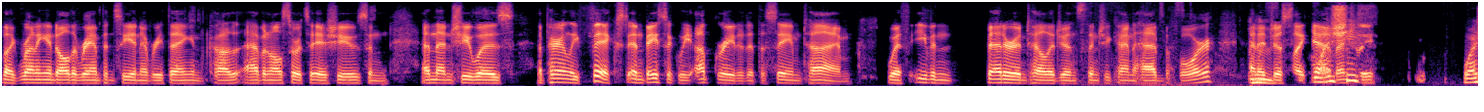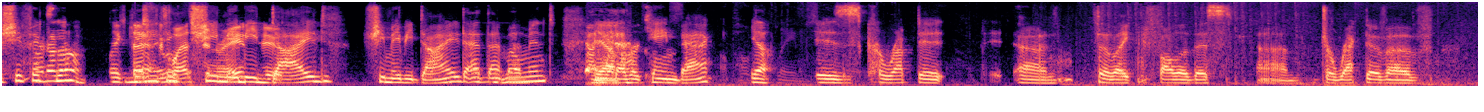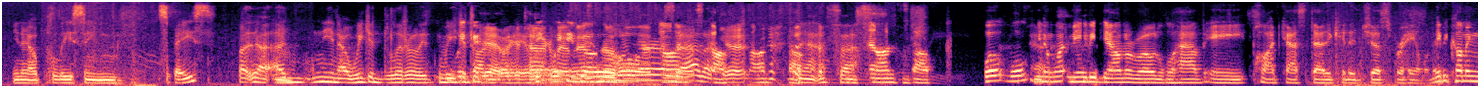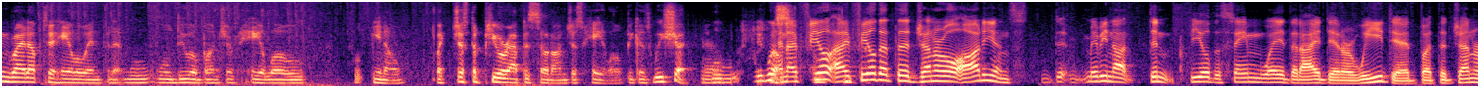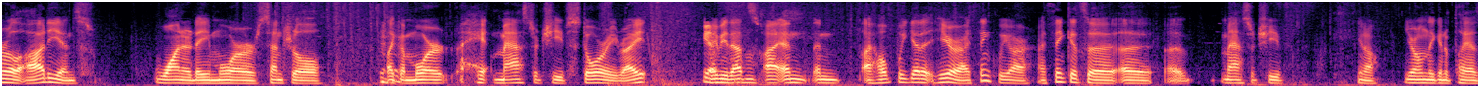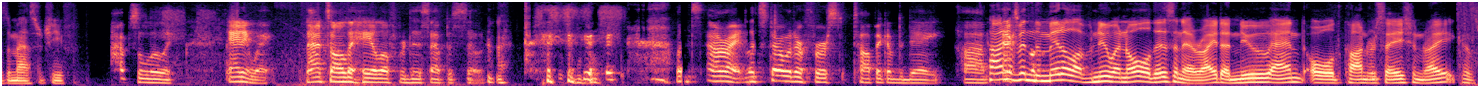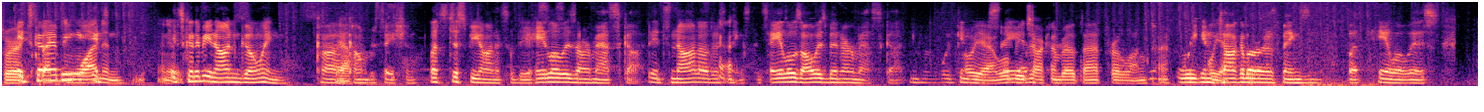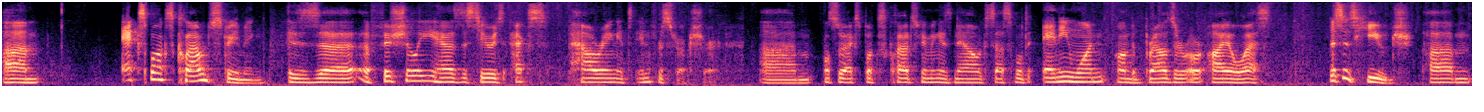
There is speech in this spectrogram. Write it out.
like running into all the rampancy and everything, and cause, having all sorts of issues, and and then she was apparently fixed and basically upgraded at the same time with even better intelligence than she kind of had before, and it Mhm. just like yeah, was eventually. she was she I fixed? don't though? know. Like That's yeah, you the think question, she right, maybe too? died? She maybe died at that Yeah. moment, and yeah. whatever came back Yeah. is corrupted uh, to like follow this um, directive of you know policing space. But uh, uh, you know, we could literally we, We could could- talk Yeah, about we could Halo. we about can go the whole episode. non-stop, Yeah. non-stop, Yeah, so- non-stop. Well, well, you know what? Maybe down the road we'll have a podcast dedicated just for Halo. Maybe coming right up to Halo Infinite, we'll we'll do a bunch of Halo, you know, like just a pure episode on just Halo because we should. Yeah. We'll, we will. And I feel I feel that the general audience di- maybe not didn't feel the same way that I did or we did, but the general audience wanted a more central, like a more ha- Master Chief story, right? Yeah. Maybe that's mm-hmm. I, and and I hope we get it here. I think we are. I think it's a a, a Master Chief. You know, you're only going to play as the Master Chief. Absolutely. Anyway, that's all the Halo for this episode. let's all right. Let's start with our first topic of the day. Um, Kind of in the middle of new and old, isn't it? Right, a new and old conversation, right? Because we're It's gonna be- one, it's- and anyway. It's going to be an ongoing uh, Yeah. conversation. Let's just be honest with you. Halo is our mascot. It's not other things. It's Halo's always been our mascot. We can Oh yeah, we'll be talking about that for a long time. We can Oh, yeah. talk about other things, but Halo is. Um, Xbox Cloud Streaming is uh, officially has the Series X powering its infrastructure. Um, also, Xbox Cloud Streaming is now accessible to anyone on the browser or iOS. This is huge. Um,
